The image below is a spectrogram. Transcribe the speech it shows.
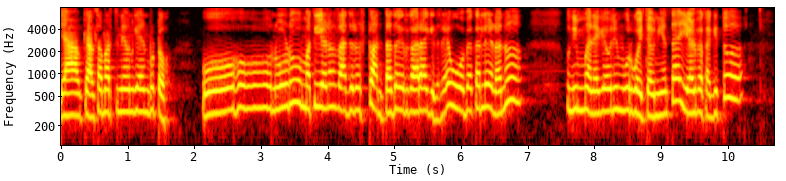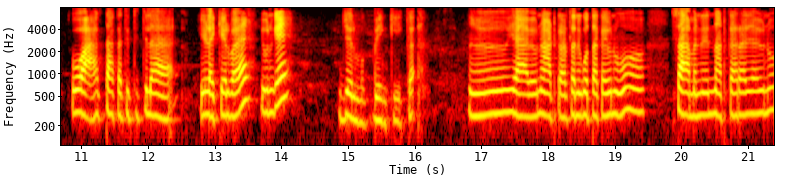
ಯಾವ ಕೆಲಸ ಮಾಡ್ತೀನಿ ಅವ್ನಿಗೆ ಅಂದ್ಬಿಟ್ಟು. ಓಹೋ, ನೋಡು, ಮತ್ತೆ ಹೇಳೋಣ ರಾಜರಷ್ಟು ಅಂಥದ್ದು ಇರ್ಗಾರ ಆಗಿದ್ರೆ ಹೋಗ್ಬೇಕಾದ್ರೆ ಹೇಳೋನು ನಿಮ್ಮ ಮನೆಗೆ ನಿಮ್ಮ ಊರಿಗೆ ಹೋಯ್ತವನಿ ಅಂತ ಹೇಳ್ಬೇಕಾಗಿತ್ತು. ಓ, ಆಗ ತಾಕತ್ತಿತ್ತಿಲ್ಲ ಹೇಳಕ್ಕೆ ಇವನಿಗೆ? ಜನ್ಮಕ್ಕೆ ಬೆಂಕಿ ಇಕ್ಕ ಯಾವ್ಯಾವ ನಾಟಕ ಆಡ್ತಾನೆ ಗೊತ್ತಾಕ ಇವನು? ಸಾಮಾನ್ಯ ನಾಟಕಾರ ಇವನು.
